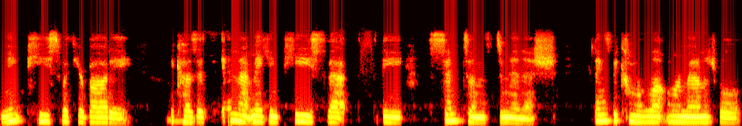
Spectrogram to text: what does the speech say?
make peace with your body because it's in that making peace that the symptoms diminish. Things become a lot more manageable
